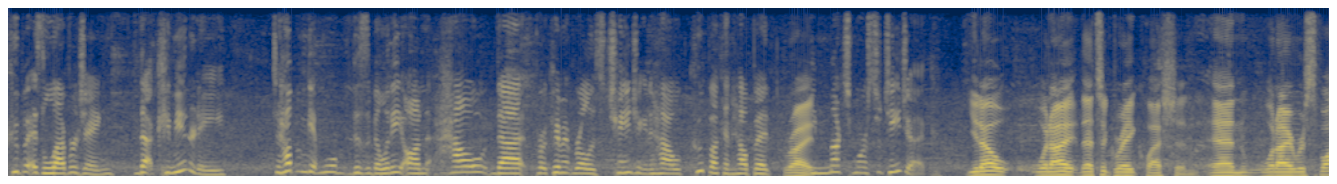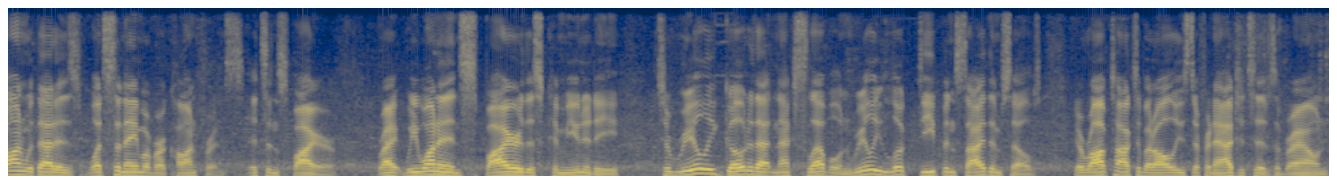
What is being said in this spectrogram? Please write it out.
Coupa is leveraging that community to help them get more visibility on how that procurement role is changing and how Coupa can help it right. be much more strategic. You know, when I, that's a great question. And what I respond with that is, what's the name of our conference? It's Inspire, right? We want to inspire this community to really go to that next level and really look deep inside themselves. You know, Rob talked about all these different adjectives around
